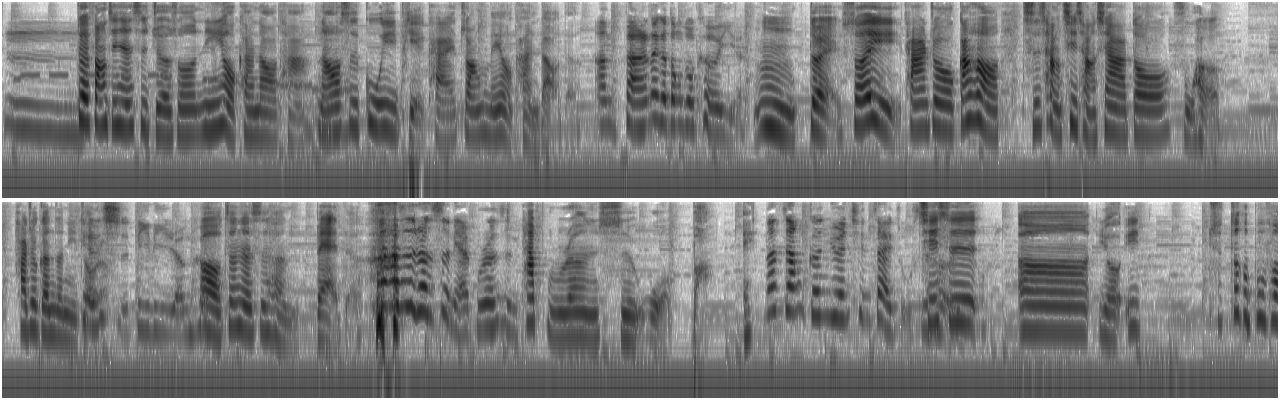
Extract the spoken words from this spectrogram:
嗯，对方今天是觉得说你有看到他，然后是故意撇开装没有看到的。嗯，反而那个动作刻意了。嗯，对，所以他就刚好磁场气场下都符合，他就跟着你走了天。时地利人和。哦，真的是很 bad。那他是认识你还不认识你？他不认识我吧？哎那这样跟冤亲债主是其合理实的吗，嗯、有一，其实这个部分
